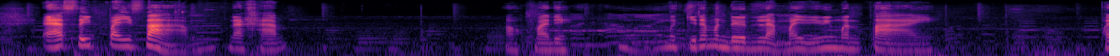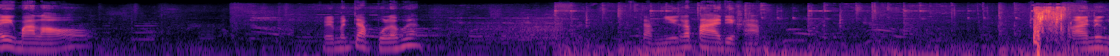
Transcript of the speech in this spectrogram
1 แอสซิสไป 3 นะครับ เอามาดิ เมื่อกี้ถ้ามันเดินแหลมมาอีกนิดนึงมันตาย พระเอกมาแล้ว เฮ้ยมันจับกูแล้วเพื่อน จับงี้ก็ตายดิครับ ตายหนึ่ง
